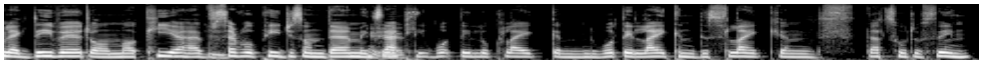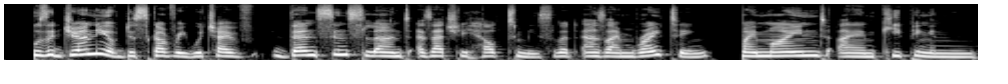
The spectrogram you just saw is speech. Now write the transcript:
Like David or Malkia have mm. several pages on them, exactly what they look like and what they like and dislike and that sort of thing. It was a journey of discovery, which I've then since learned has actually helped me so that as I'm writing, my mind, I am keeping in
